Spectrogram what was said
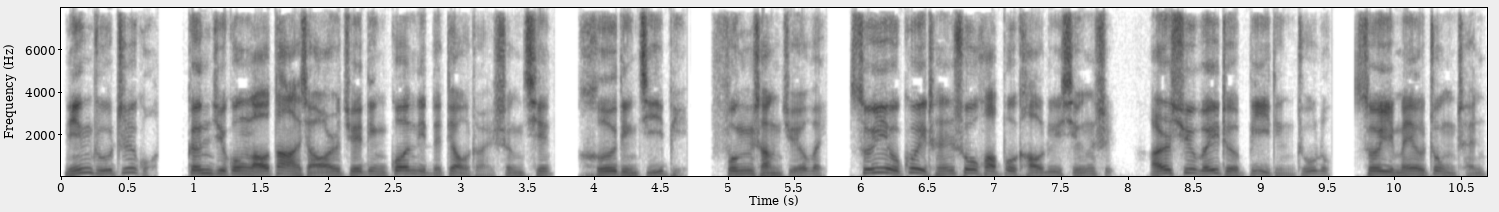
明主之果根据功劳大小而决定官吏的调转升迁，核定级别，封上爵位。所以有贵臣说话不考虑形式，而虚伪者必定诛戮。所以没有重臣，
